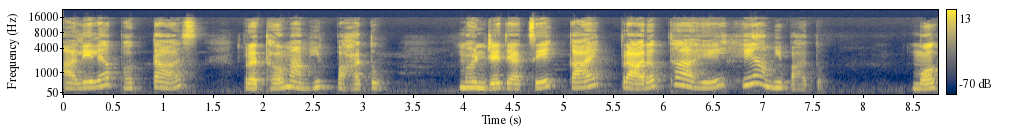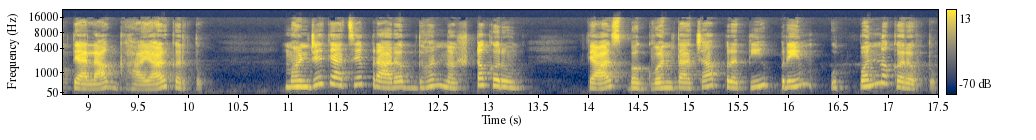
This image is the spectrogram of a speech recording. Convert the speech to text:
आलेल्या भक्तास प्रथम आम्ही पाहतो. म्हणजे त्याचे काय प्रारब्ध आहे हे आम्ही पाहतो. मग त्याला घायाळ करतो. म्हणजे त्याचे प्रारब्ध नष्ट करून त्यास भगवंताच्या प्रती प्रेम उत्पन्न करवतो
